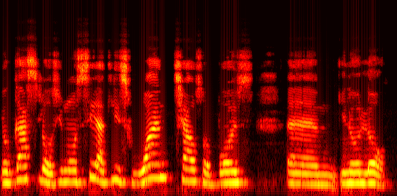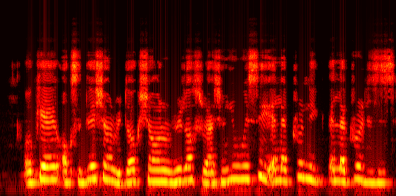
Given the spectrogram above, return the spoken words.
Your gas laws, you must see at least one Charles or Boyle's, um, you know, law okay oxidation reduction redox reaction you will see electronic electrolysis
